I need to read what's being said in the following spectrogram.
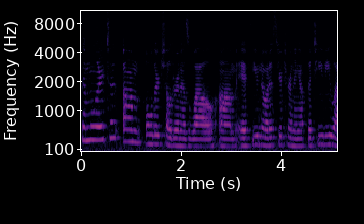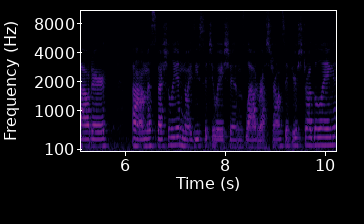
Similar to um, older children as well. Um, if you notice you're turning up the TV louder, um, especially in noisy situations, loud restaurants, if you're struggling,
